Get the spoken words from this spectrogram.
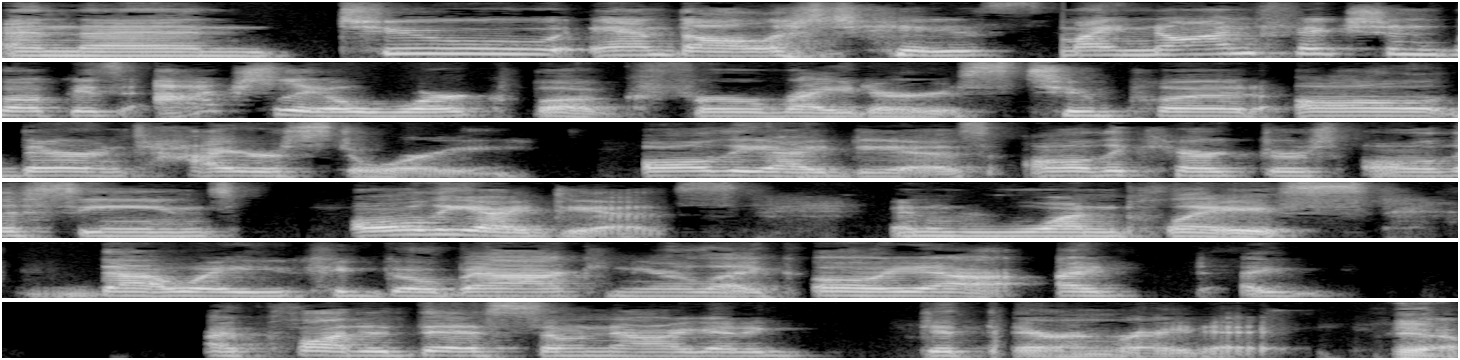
and then two anthologies. My nonfiction book is actually a workbook for writers to put all their entire story, all the ideas, all the characters, all the scenes, all the ideas in one place. That way you could go back and you're like, oh yeah, I I I plotted this, so now I gotta get there and write it. Yeah,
